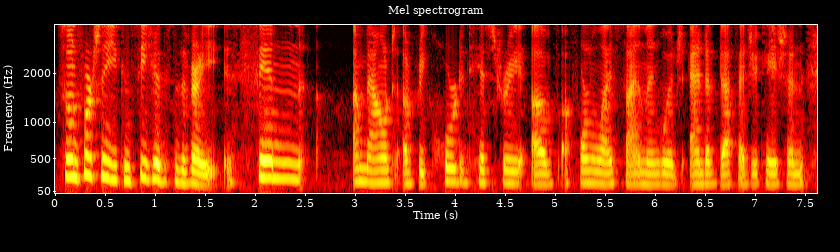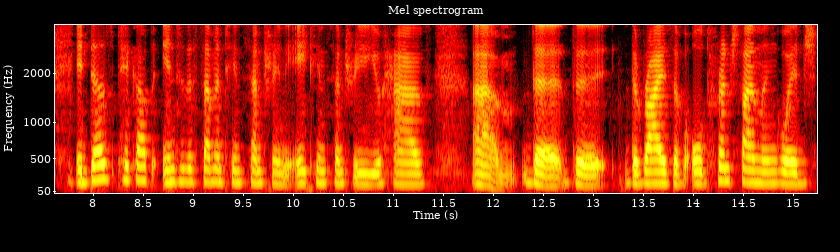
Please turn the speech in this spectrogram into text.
So unfortunately you can see here this is a very thin amount of recorded history of a formalized sign language and of deaf education. It does pick up into the 17th century and the 18th century. You have um, the the the rise of Old French Sign Language,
